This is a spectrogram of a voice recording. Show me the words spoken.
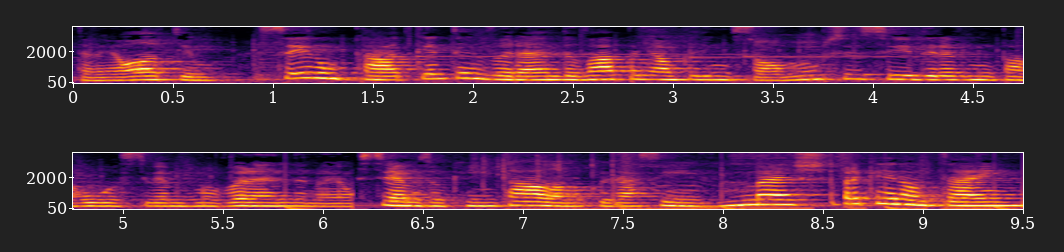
também é ótimo. Sair um bocado, quem tem varanda, vá apanhar um bocadinho de sol, não precisa sair diretamente para a rua se tivermos uma varanda, não é? Se tivermos um quintal ou uma coisa assim, mas para quem não tem,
